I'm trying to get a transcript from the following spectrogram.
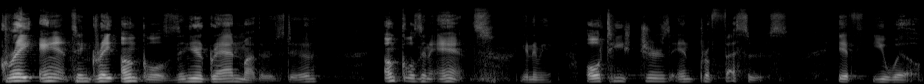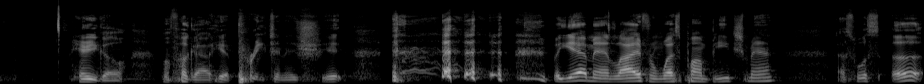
great aunts and great uncles and your grandmothers dude. Uncles and aunts you know what i mean old teachers and professors if you will here you go motherfucker out here preaching and shit but yeah man live from west palm beach man that's what's up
